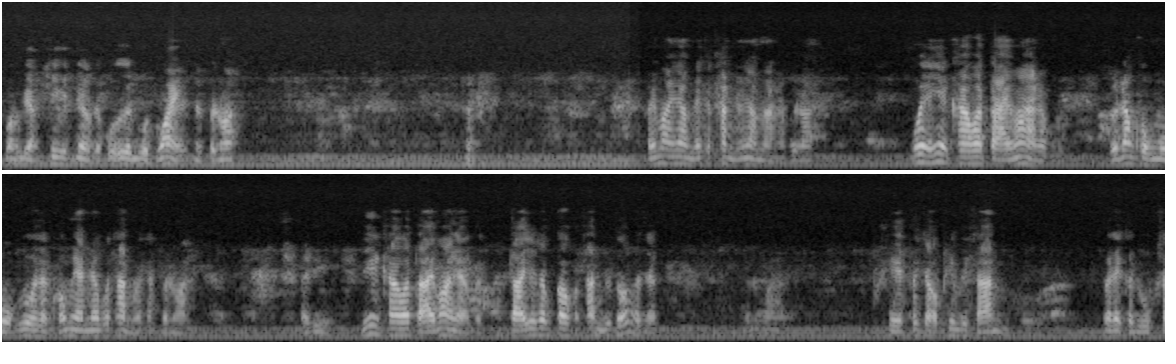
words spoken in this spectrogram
พวกเรื่องชีวิตเนี่ยแต่ผู้อื่นบุดไหวนั่นเป็นว่าไปมาย่ำได้กระท่านย่ำนั่นเพื่อนว่าโอ้ยนี่ยินข่าวว่าตายมากแล้วหรือนั่งคงโมกอยู่ว่าสันของแม่นแล้วว่าท่านว่าสันเป็นว่าไอ้ที่นี่ข่าวว่าตายมากแล้วตายอยู่ซ้ำเก่ากับท่านอยู่ตัวว่าสันเป็นว่าเหตุพระเจ้าพิมพิสารก็ได้กระดูกใส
